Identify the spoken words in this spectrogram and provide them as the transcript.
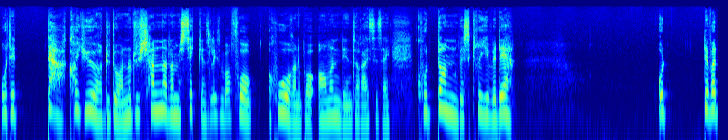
Og det der, hva gjør du da, når du kjenner den musikken som liksom bare får hårene på armene dine til å reise seg? Hvordan beskrive det? Og det var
